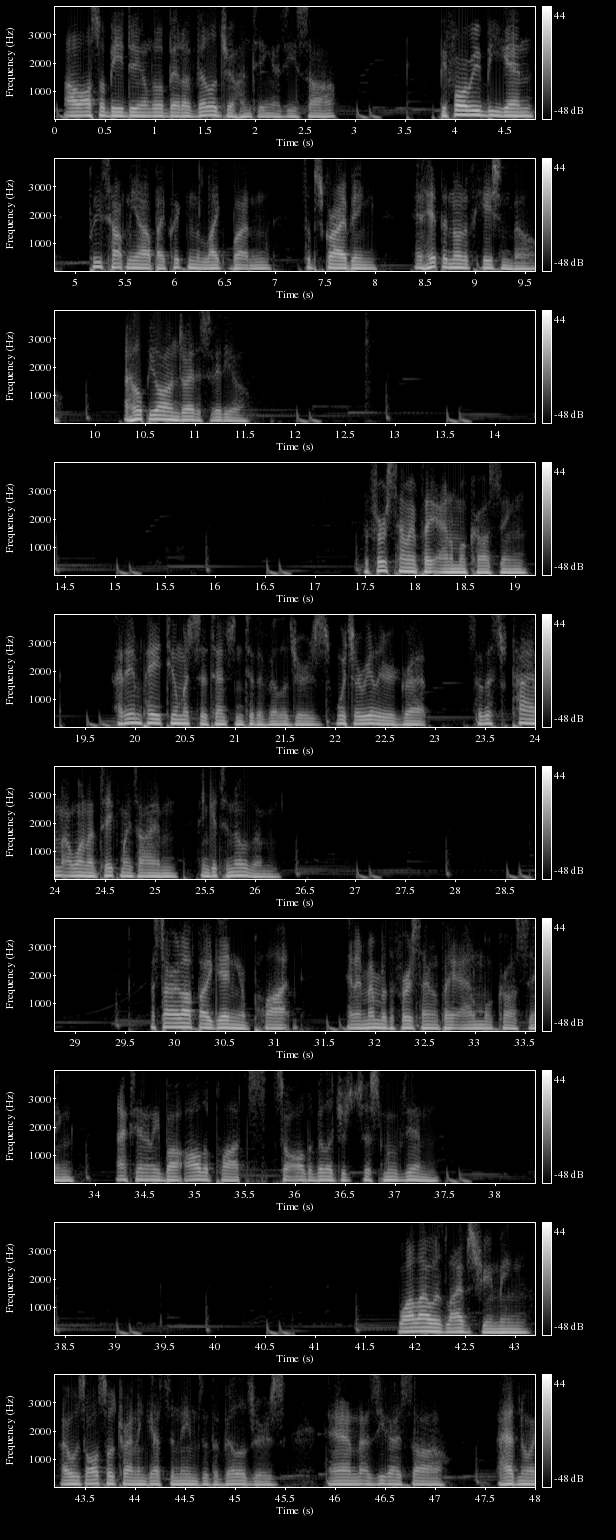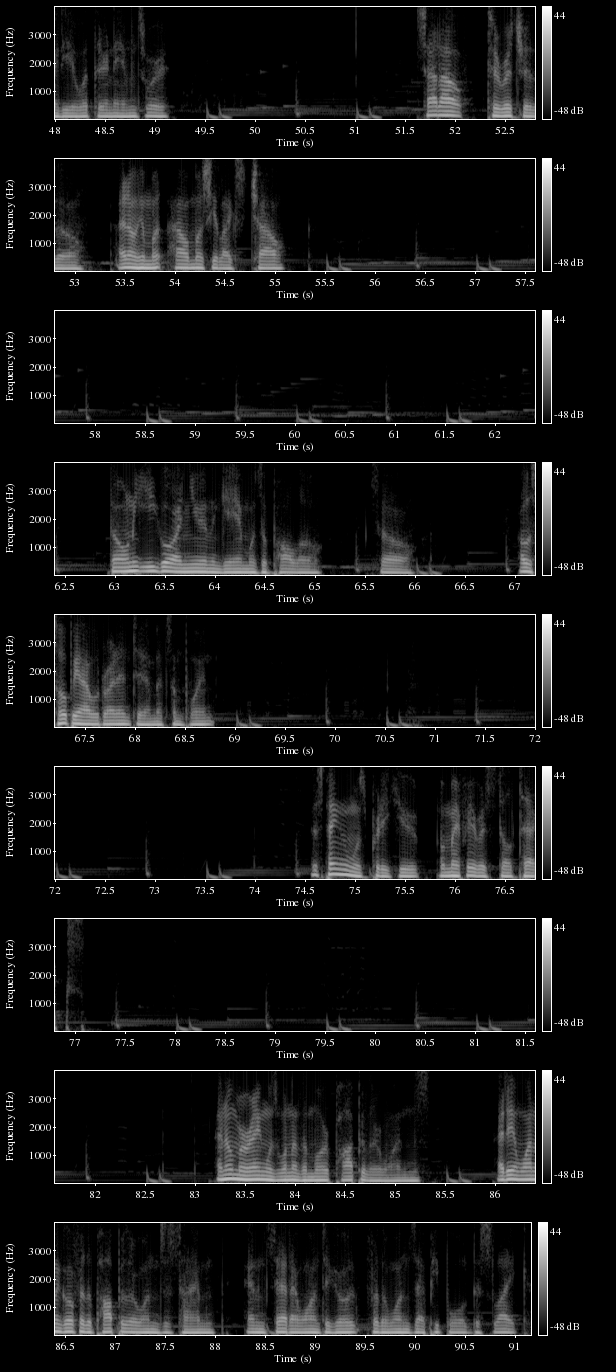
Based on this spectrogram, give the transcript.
I'll also be doing a little bit of villager hunting as you saw. Before we begin, please help me out by clicking the like button, subscribing, and hit the notification bell. I hope you all enjoy this video. The first time I played Animal Crossing, I didn't pay too much attention to the villagers, which I really regret. So this time I want to take my time and get to know them. I started off by getting a plot, and I remember the first time I played Animal Crossing, I accidentally bought all the plots, so all the villagers just moved in. While I was live streaming, I was also trying to guess the names of the villagers, and as you guys saw, I had no idea what their names were. Shout out to Richard though. I know him how much he likes Chow. The only eagle I knew in the game was Apollo, so I was hoping I would run into him at some point. This penguin was pretty cute, but my favorite is still Tex. I know Merengue was one of the more popular ones. I didn't want to go for the popular ones this time, and instead I wanted to go for the ones that people dislike.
